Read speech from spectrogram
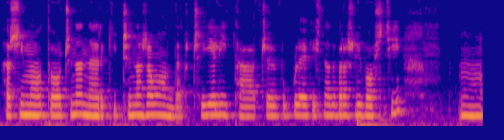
Hashimoto, czy na nerki, czy na żołądek, czy jelita, czy w ogóle jakieś nadwrażliwości. Mm,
